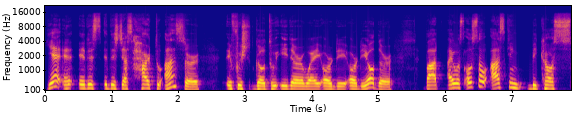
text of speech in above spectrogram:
yeah, it, it is it is just hard to answer if we should go to either way or the or the other. But I was also asking because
